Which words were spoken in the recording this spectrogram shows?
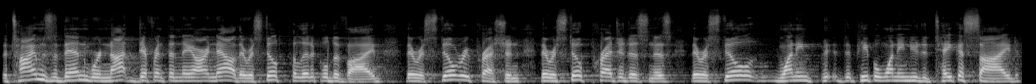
The times then were not different than they are now. There was still political divide. There was still repression. There was still prejudiceness. There was still wanting, people wanting you to take a side.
